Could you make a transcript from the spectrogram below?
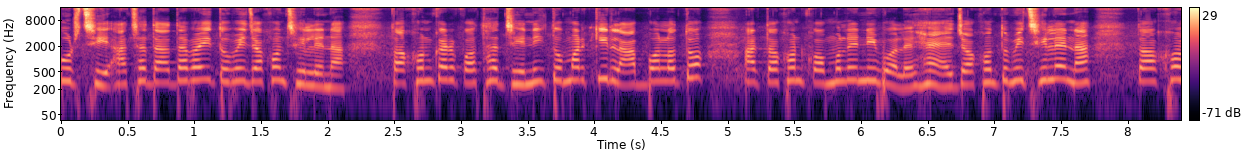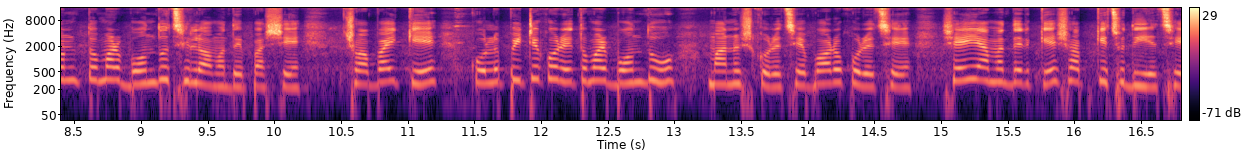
করছি। আচ্ছা দাদাভাই, তুমি যখন ছিলে না, তখনকার কথা জেনেই তোমার কি লাভ বলো তো? আর তখন কমলিনী বলে হ্যাঁ যখন তুমি ছিলে না, তখন তোমার বন্ধু ছিল আমাদের পাশে। সবাইকে কোলোপিটে করে তোমার বন্ধু মানুষ করেছে, বড় করেছে। সেই আমাদেরকে সব কিছু দিয়েছে।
